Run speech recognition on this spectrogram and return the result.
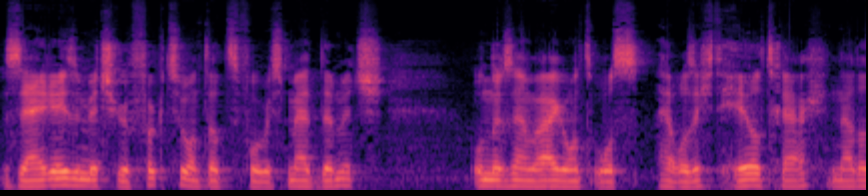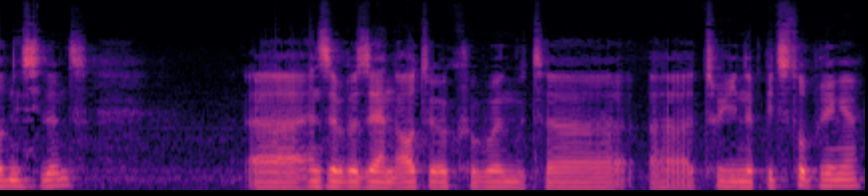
zijn race een beetje gefokt, want dat volgens mij damage onder zijn wagen, want was, hij was echt heel traag na dat incident. Uh, en ze hebben zijn auto ook gewoon moeten uh, terug in de pitstop brengen.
